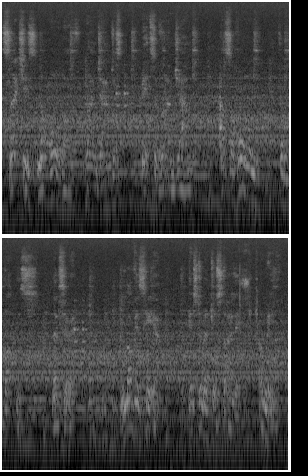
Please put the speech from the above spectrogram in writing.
Snatches not all of Ram Jam, just bits of Ram Jam. Plus a horn from Buttons. Let's hear it. Love is here. Instrumental styling. Oh, Arena.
